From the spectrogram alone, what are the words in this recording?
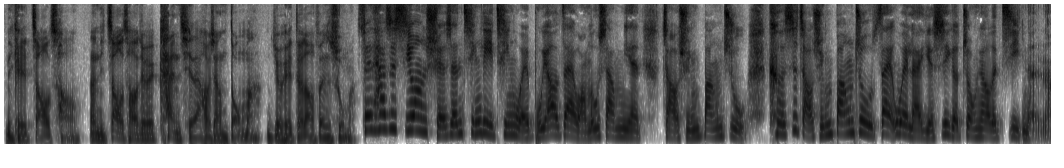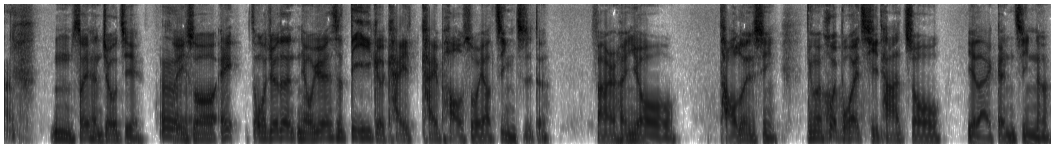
你可以照抄。那你照抄就会看起来好像懂嘛，你就可以得到分数嘛。所以他是希望学生亲力亲为，不要在网络上面找寻帮助。可是找寻帮助在未来也是一个重要的技能呢、啊。嗯，所以很纠结。所以说，哎、嗯，我觉得纽约是第一个开开炮说要禁止的，反而很有。讨论性，因为会不会其他州也来跟进呢？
